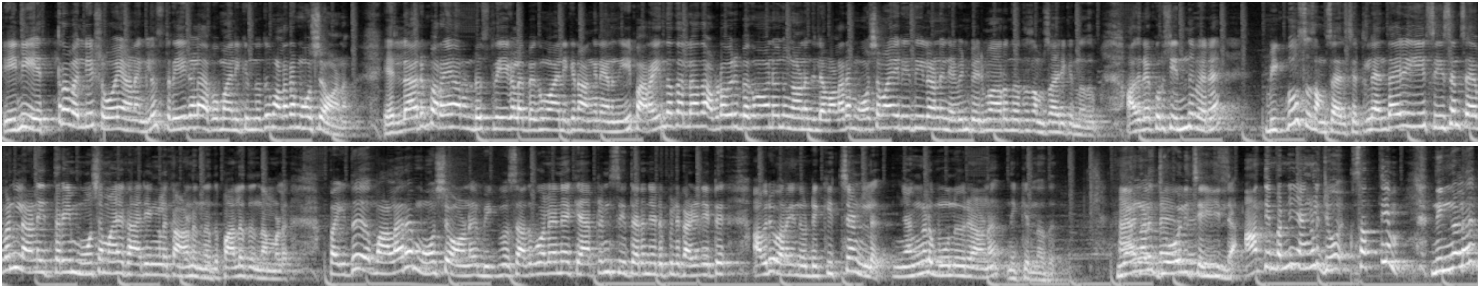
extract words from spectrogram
ഇനി എത്ര വലിയ ഷോയാണെങ്കിലും സ്ത്രീകളെ അപമാനിക്കുന്നത് വളരെ മോശമാണ്. എല്ലാവരും പറയാറുണ്ട് സ്ത്രീകളെ ബഹുമാനിക്കണം. അങ്ങനെയാണ്. നീ പറയുന്നതല്ലാതെ അവിടെ ഒരു ബഹുമാനമൊന്നും കാണുന്നില്ല. വളരെ മോശമായ രീതിയിലാണ് നെവിൻ പെരുമാറുന്നത് സംസാരിക്കുന്നതും. അതിനെക്കുറിച്ച് ഇന്ന് വരെ ബിഗ് ബോസ് സംസാരിച്ചിട്ടില്ല. എന്തായാലും ഈ സീസൺ സെവനിലാണ് ഇത്രയും മോശമായ കാര്യങ്ങൾ കാണുന്നത് പലതും നമ്മൾ. അപ്പോൾ ഇത് വളരെ മോശമാണ് ബിഗ് ബോസ്. അതുപോലെ തന്നെ ക്യാപ്റ്റൻസി തെരഞ്ഞെടുപ്പിൽ കഴിഞ്ഞിട്ട് അവർ പറയുന്നുണ്ട് കിച്ചണിൽ ഞങ്ങൾ മൂന്നുപേരാണ് നിൽക്കുന്നത് ഞങ്ങൾ ജോലി ചെയ്യില്ല. ആദ്യം പറഞ്ഞ് ഞങ്ങൾ ജോ സത്യം നിങ്ങൾ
